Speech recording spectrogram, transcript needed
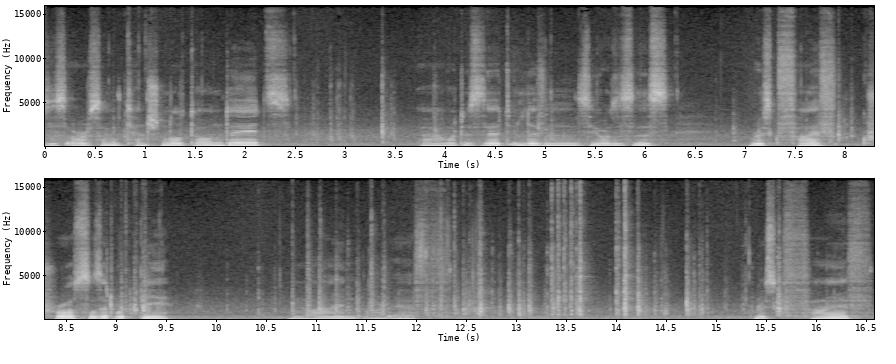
these are some intentional down dates uh, what is that 11 this is RISC-V cross, so that would be 9RF risk 5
